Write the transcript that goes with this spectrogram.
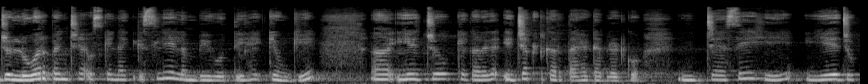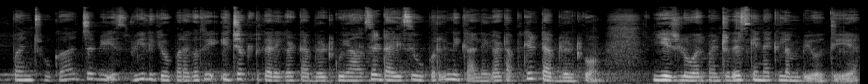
जो लोअर पंच है, उसकी नेक इसलिए लंबी होती है क्योंकि ये जो, क्या करेगा इजेक्ट करता है टेबलेट को। जैसे ही ये जो पंच होगा, जब ये इस व्हील के ऊपर आएगा तो ये इजेक्ट करेगा टेबलेट को, यहाँ से डाई से ऊपर निकालेगा टप के टेबलेट को। ये जो लोअर पंच होता है, इसकी नेक लंबी होती है।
